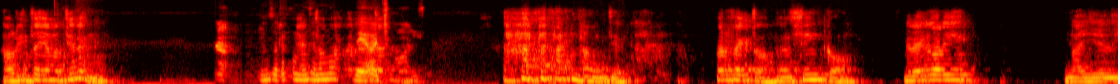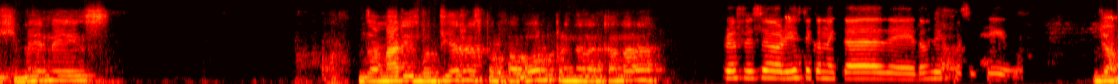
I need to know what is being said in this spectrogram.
¿Ahorita ya no tienen? No, nosotros comenzamos de 8 a 11. no, mentira. Perfecto. En cinco. Gregory, Nayeli Jiménez, Damaris Gutiérrez, por favor, prendan la cámara. Profesor, yo estoy conectada de dos dispositivos. Ya.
